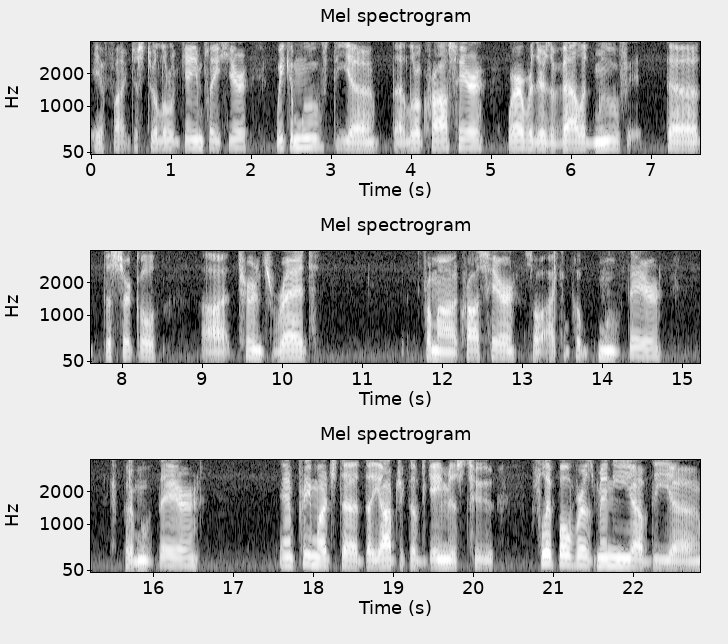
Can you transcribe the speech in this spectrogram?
if I just do a little gameplay here, we can move the uh, the little crosshair wherever there's a valid move the the circle uh, turns red from a crosshair so I can put move there I can put a move there. And pretty much the the object of the game is to flip over as many of the uh,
